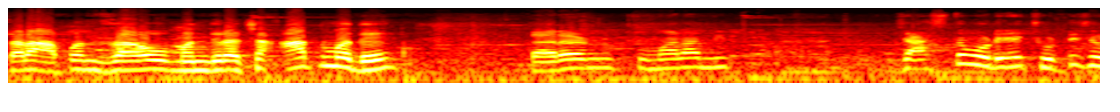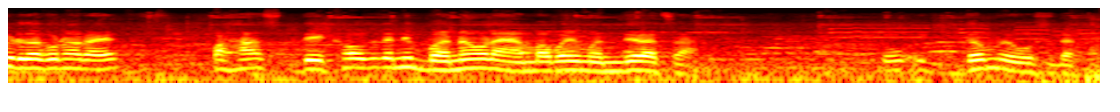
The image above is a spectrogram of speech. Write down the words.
चला आपण जाऊ मंदिराच्या आतमध्ये. कारण तुम्हाला मी जास्त मोठी नाही छोटी छोटी दाखवणार आहे पण हा देखावा त्यांनी बनवला आहे अंबाबाई मंदिराचा तो एकदम व्यवस्थित आहे.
